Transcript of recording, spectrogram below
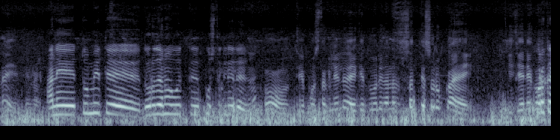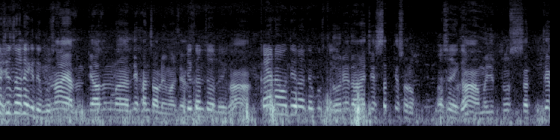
नाही ते नाही. आणि तुम्ही ते दुर्धनावर ते पुस्तक लिहिलंय ना? हो ते पुस्तक लिहिलं आहे की दुर्योधनाचं सत्य स्वरूप काय आहे? की जेणेकरून प्रकाशित झालंय का ते पुस्तक? नाही अजून ते अजून म- लिखाण चालू आहे माझ्या. लेखन चालू आहे हा. का काय नाव देणार त्या पुस्तकात दुर्योधनाचे सत्य स्वरूप. असं आहे का? हा म्हणजे तो सत्य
